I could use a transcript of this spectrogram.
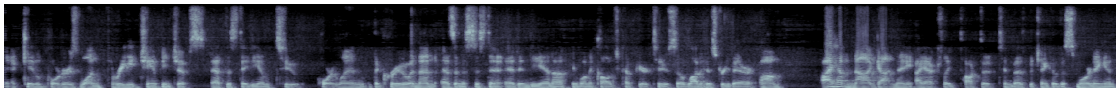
Yeah, Caleb Porter has won three championships at the stadium, two Portland, the crew, and then as an assistant at Indiana, he won a college cup here too. So a lot of history there. Um, I have not gotten any. I actually talked to Tim Bezbatchenko this morning and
